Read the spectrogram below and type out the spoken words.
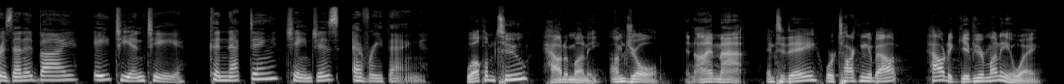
Presented by AT&T. Connecting changes everything. Welcome to How to Money. I'm Joel. And I'm Matt. And today we're talking about how to give your money away.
